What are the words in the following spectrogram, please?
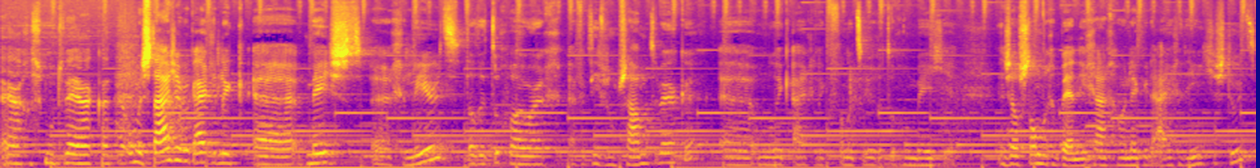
ergens moet werken. Op mijn stage heb ik eigenlijk het meest geleerd dat het toch wel heel erg effectief is om samen te werken. omdat ik eigenlijk van nature toch een beetje een zelfstandige ben die graag gewoon lekker de eigen dingetjes doet.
